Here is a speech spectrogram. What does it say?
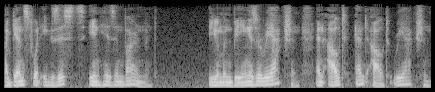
against what exists in his environment. The human being is a reaction, an out and out reaction.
